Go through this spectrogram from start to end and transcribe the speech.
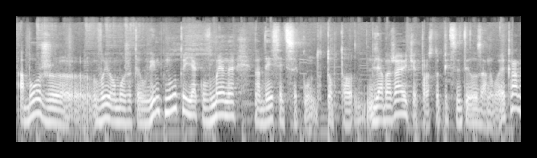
Або ж е, ви його можете увімкнути, як в мене, на 10 секунд. Тобто для бажаючих просто підсвітили заново екран,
